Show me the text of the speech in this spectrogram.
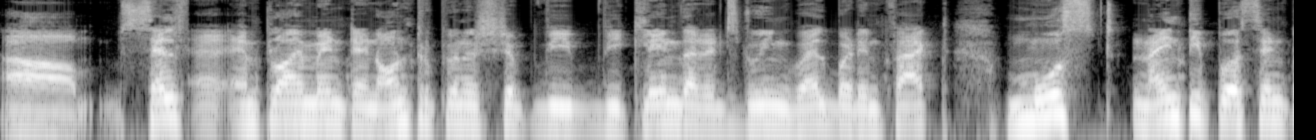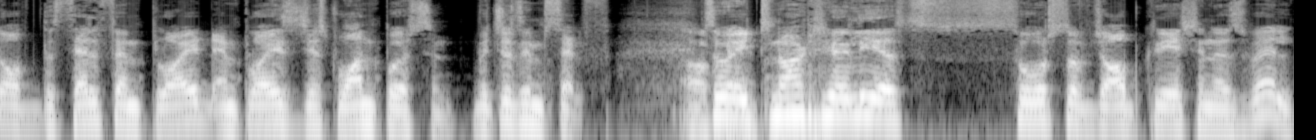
Um, self employment and entrepreneurship we we claim that it's doing well but in fact most 90% of the self employed employs just one person which is himself. Okay. so it's not really a source of job creation as well.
